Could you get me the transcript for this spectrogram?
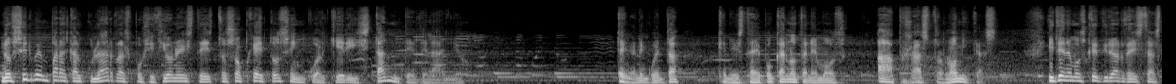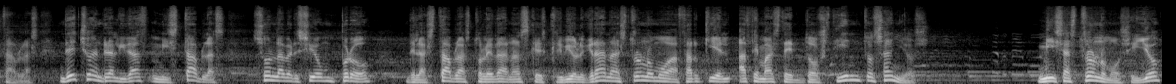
Nos sirven para calcular las posiciones de estos objetos en cualquier instante del año. Tengan en cuenta que en esta época no tenemos apps astronómicas y tenemos que tirar de estas tablas. De hecho, en realidad mis tablas son la versión pro de las tablas toledanas que escribió el gran astrónomo Azarquiel hace más de 200 años. Mis astrónomos y yo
